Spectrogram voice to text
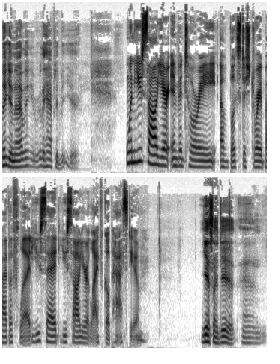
Thank you, Natalie. I'm really happy to be here. When you saw your inventory of books destroyed by the flood, you said you saw your life go past you. Yes, I did, and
